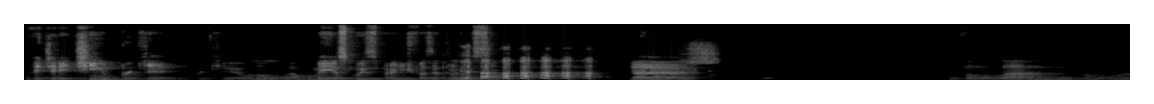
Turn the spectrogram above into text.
ver direitinho, por quê? Porque eu não arrumei as coisas para a gente fazer a transmissão. É, vamos lá, vamos lá.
